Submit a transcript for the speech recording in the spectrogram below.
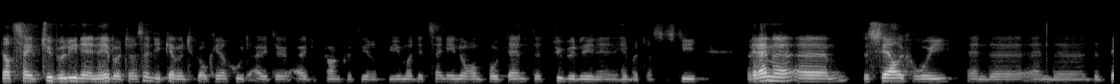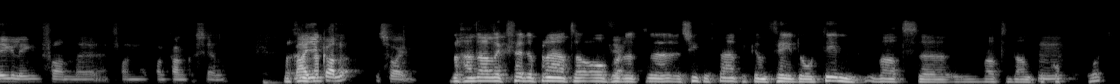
Dat zijn tubuline-inhibitors en die kennen we natuurlijk ook heel goed uit de, uit de kankertherapie. Maar dit zijn enorm potente tubuline-inhibitors. Dus die remmen ehm, de celgroei en de, en de, de deling van, van, van kankercellen. Maar je kan. Sorry. We gaan dadelijk verder praten over het uh, cytostaticum vedotin, wat, uh, wat dan mm. gekoppeld wordt.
